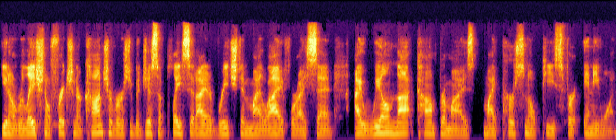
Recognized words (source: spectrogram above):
you know relational friction or controversy but just a place that i have reached in my life where i said i will not compromise my personal peace for anyone.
